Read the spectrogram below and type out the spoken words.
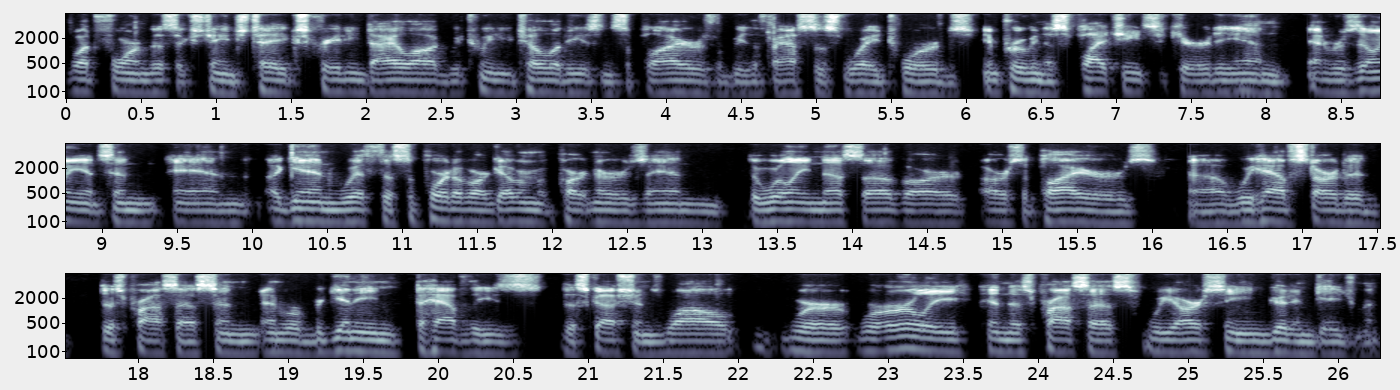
what form this exchange takes, creating dialogue between utilities and suppliers will be the fastest way towards improving the supply chain security and, and resilience. And, and again, with the support of our government partners and the willingness of our, our suppliers, uh, we have started this process and and we're beginning to have these discussions. While we're we're early in this process we are seeing good engagement.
